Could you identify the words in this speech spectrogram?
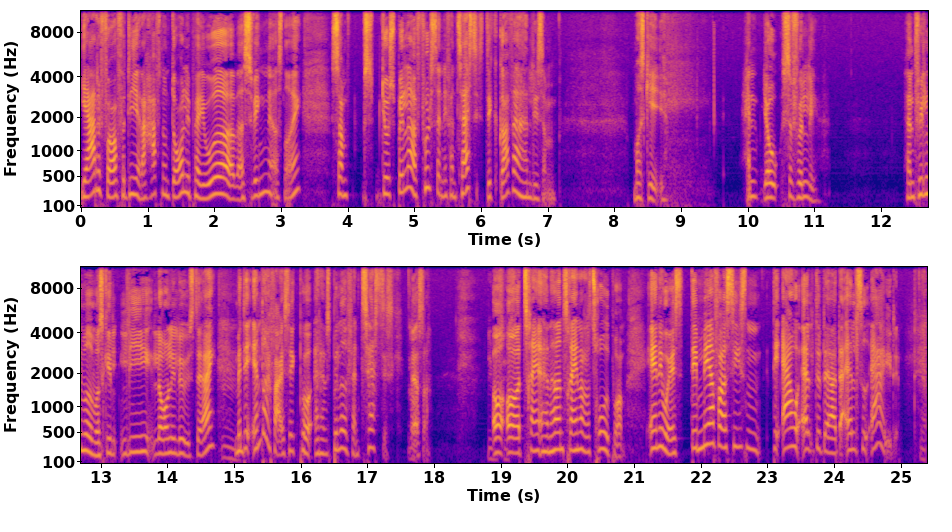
hjerte for, fordi han har haft nogle dårlige perioder og været svingende og sådan noget, ikke? Som jo spiller er fuldstændig fantastisk. Det kan godt være, at han ligesom... Måske... Han, jo, selvfølgelig. Han filmede måske lige lovligt løs der, ikke? Mm. Men det ændrer faktisk ikke på, at han spillede fantastisk. Nå. Altså. Og, og træ- han havde en træner, der troede på ham. Anyways, det er mere for at sige sådan, det er jo alt det der, der altid er i det. Ja.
